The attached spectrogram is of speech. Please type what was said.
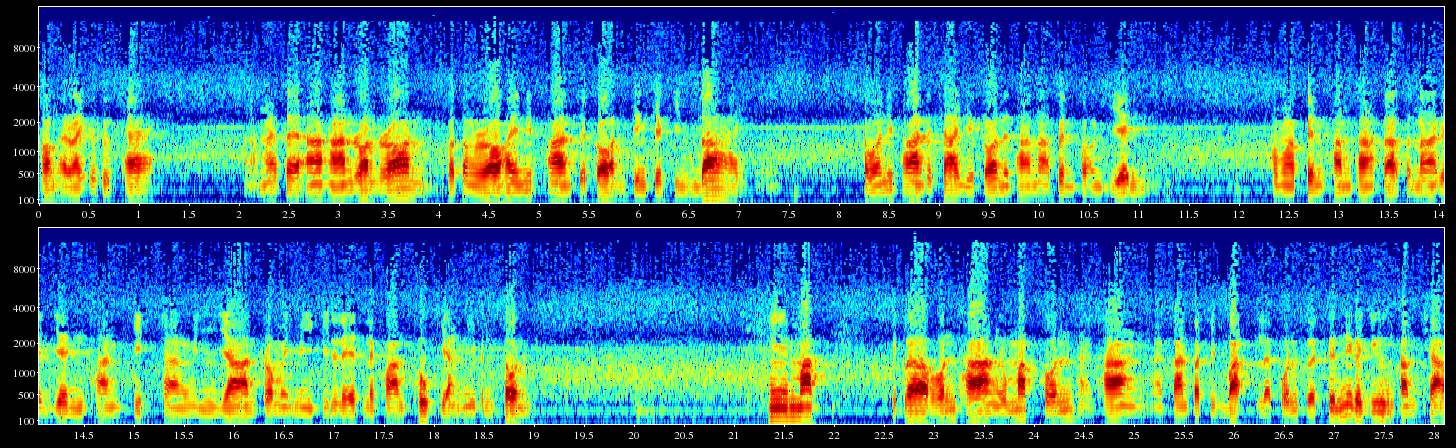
ของอะไรก็สุดแท้แม้แต่อาหารร้อนๆก็ต้องรอให้นิพพานเสียก่อนจึงจะกินได้คำว่านิพพานก็ใช้อยู่ก่อนในฐานะเป็นของเย็น พอมาเป็นคำทางศาสนาก็เย็นทางจิตทางวิญญาณ เพราะไม่มีกิเลสและความทุกข์อย่างนี้เป็นต้นที่มักที่แปลว่าผลทางหรือมรรคผลทางการปฏิบัติ และผลเกิดขึ้นนี่ก็ยืมคำชาว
